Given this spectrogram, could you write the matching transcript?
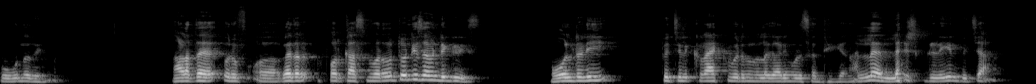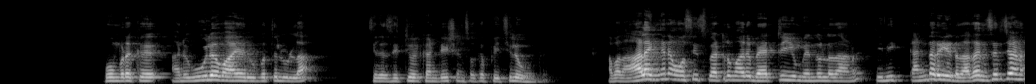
പോകുന്നത് എന്ന്. നാളത്തെ ഒരു വെതർ ഫോർകാസ്റ്റ് എന്ന് പറയുന്നത് ട്വന്റി സെവൻ ഡിഗ്രീസ് ഓൾറെഡി പിച്ചിൽ ക്രാക്ക് വരുന്നു എന്നുള്ള കാര്യം കൂടി ശ്രദ്ധിക്കുക. നല്ല ലഷ് ഗ്രീൻ പിച്ചാണ് ബുംറയ്ക്ക് അനുകൂലമായ രൂപത്തിലുള്ള ചില സിറ്റുവേഷൻ കണ്ടീഷൻസ് ഒക്കെ പിച്ചിലുമുണ്ട് അപ്പോൾ നാളെ എങ്ങനെ ഓസീസ് ബാറ്റർമാർ ബാറ്റ് ചെയ്യും എന്നുള്ളതാണ് ഇനി കണ്ടറിയേണ്ടത്. അതനുസരിച്ചാണ്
